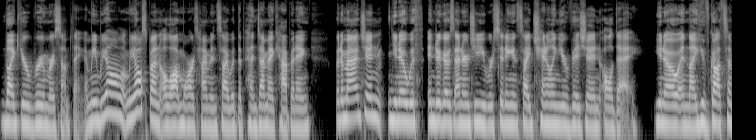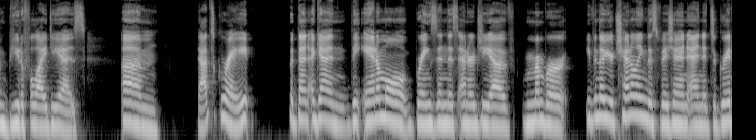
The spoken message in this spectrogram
like your room or something. I mean, we all we all spend a lot more time inside with the pandemic happening. But imagine, you know, with Indigo's energy, you were sitting inside channeling your vision all day, you know, and like you've got some beautiful ideas. Um, that's great. But then again, the animal brings in this energy of remember, even though you're channeling this vision and it's a great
